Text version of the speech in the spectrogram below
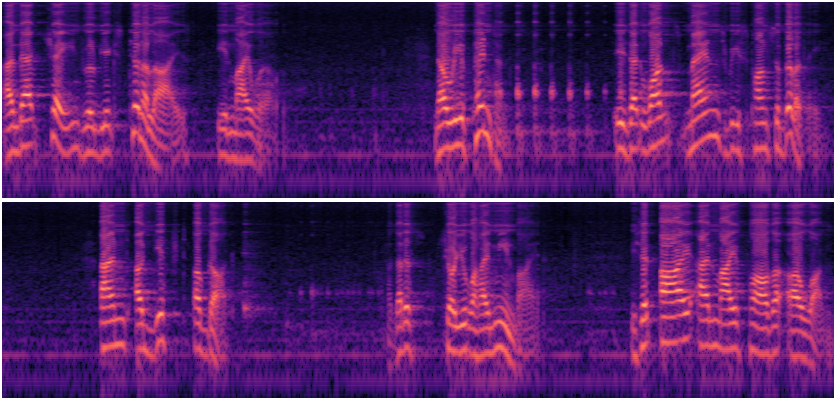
And that change will be externalized in my world. Now repentance is at once man's responsibility and a gift of God. Let us show you what I mean by it. He said, I and my Father are one.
